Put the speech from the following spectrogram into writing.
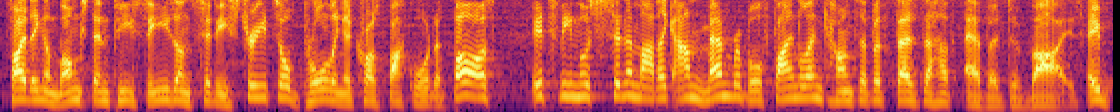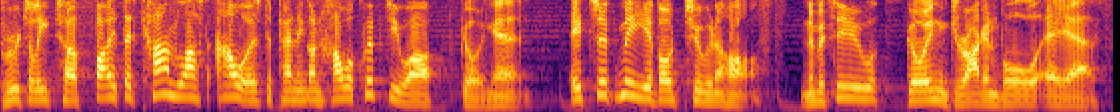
fighting amongst NPCs on city streets or brawling across backwater bars, it's the most cinematic and memorable final encounter Bethesda have ever devised. A brutally tough fight that can last hours depending on how equipped you are going in. It took me about two and a half. Number two, going Dragon Ball AF.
